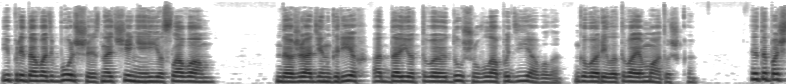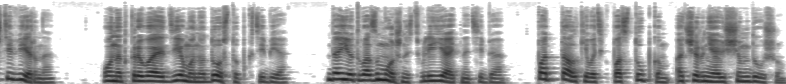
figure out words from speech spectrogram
и придавать большее значение ее словам. Даже один грех отдает твою душу в лапы дьявола», – говорила твоя матушка. «Это почти верно. Он открывает демону доступ к тебе, дает возможность влиять на тебя» подталкивать к поступкам, очерняющим душу.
